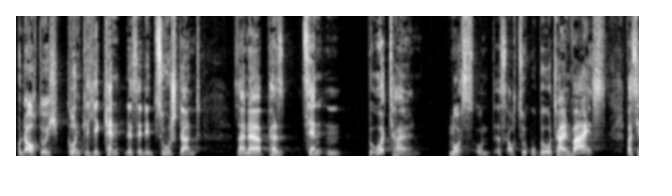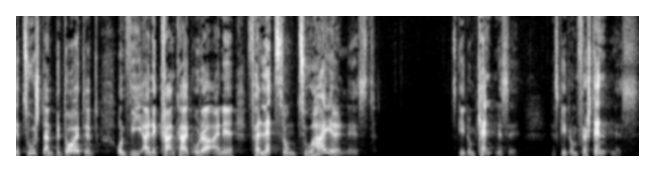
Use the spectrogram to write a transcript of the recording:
und auch durch gründliche Kenntnisse den Zustand seiner Patienten beurteilen muss und es auch zu beurteilen weiß, was ihr Zustand bedeutet und wie eine Krankheit oder eine Verletzung zu heilen ist. Es geht um Kenntnisse, es geht um Verständnis,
